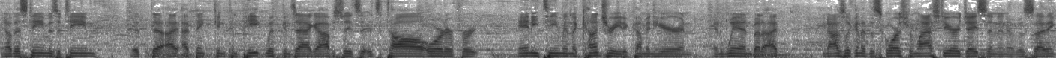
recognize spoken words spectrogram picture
you know, this team is a team that uh, I, I, think can compete with Gonzaga. Obviously, it's a, it's a tall order for any team in the country to come in here and, and win. But I, you know, I was looking at the scores from last year, Jason, and it was I think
